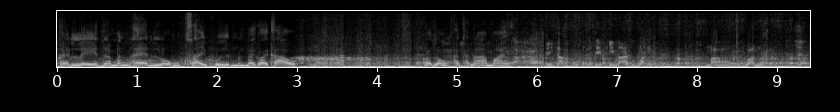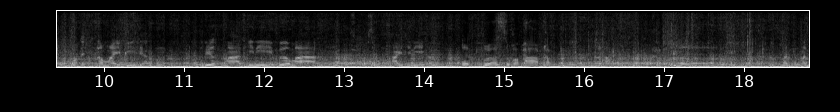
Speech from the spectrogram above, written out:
แผ่นเลดนะมันแอนลงใส่ฟืนมันไม่ค่อยเข้า ก็ต้องพัฒนาใหม่ พี่ครับปกติพี่มาทุกวันมาทุกวันครับทำไมพี่ถึงเลือกมาที่นี่เพื่อมาสมุนไพรที่นี่ครับอบเพื่อสุขภาพครับนะครับเออมันมัน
